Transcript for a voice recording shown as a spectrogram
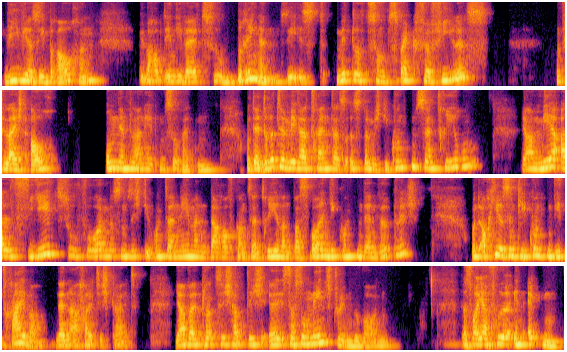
wie wir sie brauchen, überhaupt in die Welt zu bringen. Sie ist Mittel zum Zweck für vieles und vielleicht auch, um den Planeten zu retten. Und der dritte Megatrend, das ist nämlich die Kundenzentrierung. Ja, mehr als je zuvor müssen sich die Unternehmen darauf konzentrieren, was wollen die Kunden denn wirklich? Und auch hier sind die Kunden die Treiber der Nachhaltigkeit. Ja, weil plötzlich hat dich, äh, ist das so Mainstream geworden. Das war ja früher in Ecken,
